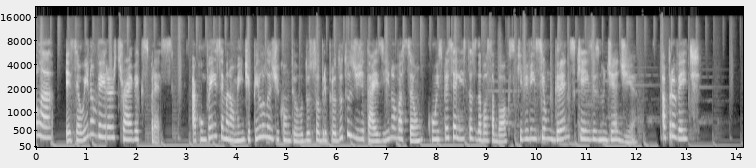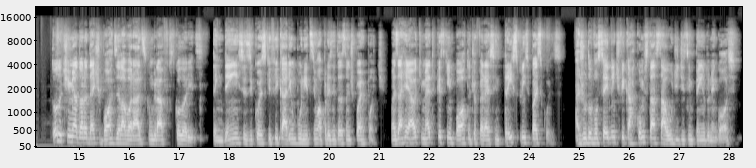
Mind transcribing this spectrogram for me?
Olá, esse é o Innovator Tribe Express. Acompanhe semanalmente pílulas de conteúdo sobre produtos digitais e inovação com especialistas da Bossa Box que vivenciam grandes cases no dia a dia. Aproveite! Todo time adora dashboards elaborados com gráficos coloridos, tendências e coisas que ficariam bonitas em uma apresentação de PowerPoint. Mas a real é que métricas que importam te oferecem três principais coisas. Ajudam você a identificar como está a saúde e desempenho do negócio,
